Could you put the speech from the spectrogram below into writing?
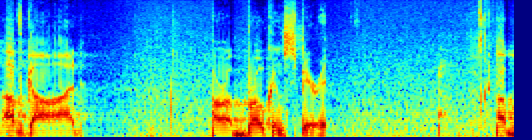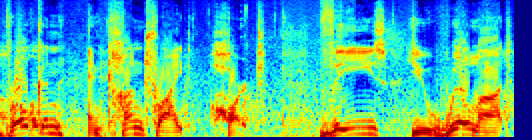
of God are a broken spirit, a broken and contrite heart. These you will not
